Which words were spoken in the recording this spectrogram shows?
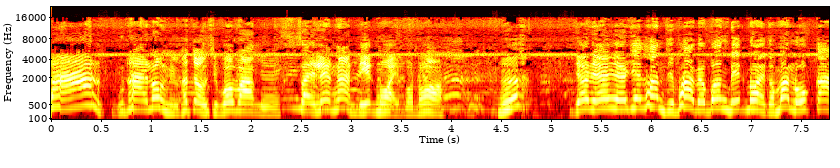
พากูทายลงนี่เขาเจ้าสิว่าว่ากูใส่แรงงานเด็กหน่อยบ่เนาะเฮ้เดี๋ยวเดี๋ยวเดี๋ยวยายท่านสิพาไปเบิ่งเด็กหน่อยกับมาโลกา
